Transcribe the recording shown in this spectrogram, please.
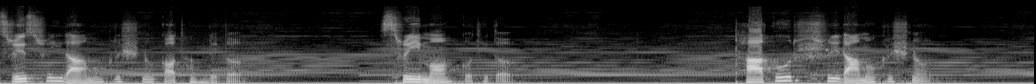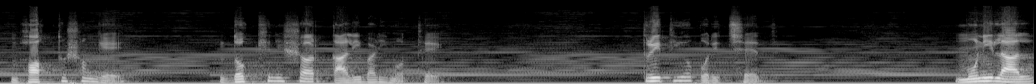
শ্রী শ্রী রামকৃষ্ণ কথামৃত। শ্রীম কথিত। ঠাকুর শ্রী রামকৃষ্ণ, ভক্ত সঙ্গে দক্ষিণেশ্বর কালীবাড়ি মধ্যে। তৃতীয় পরিচ্ছেদ। মণিলাল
